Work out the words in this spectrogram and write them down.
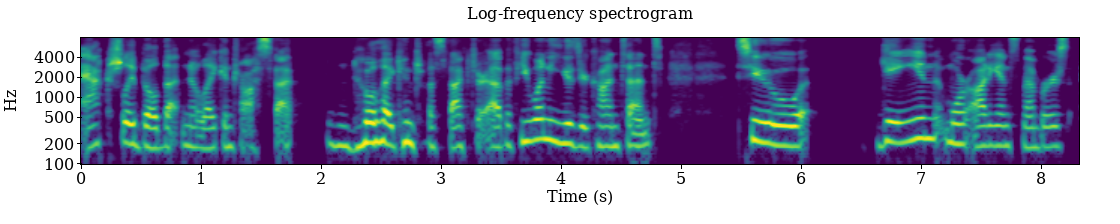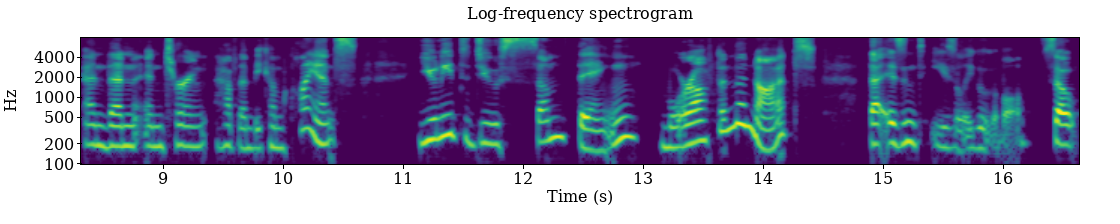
actually build that no like and trust fact, no like and trust factor app, if you want to use your content to gain more audience members and then in turn have them become clients, you need to do something more often than not that isn't easily Googleable. So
